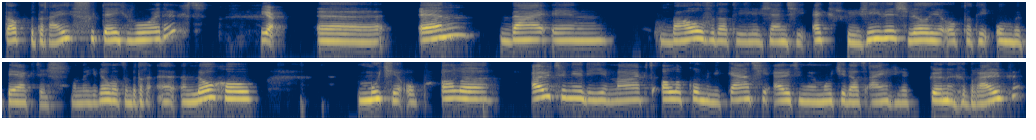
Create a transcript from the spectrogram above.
dat bedrijf vertegenwoordigt. Ja. Uh, en daarin, behalve dat die licentie exclusief is, wil je ook dat die onbeperkt is. Want je wil dat een, een logo moet je op alle uitingen die je maakt, alle communicatieuitingen, moet je dat eigenlijk kunnen gebruiken.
